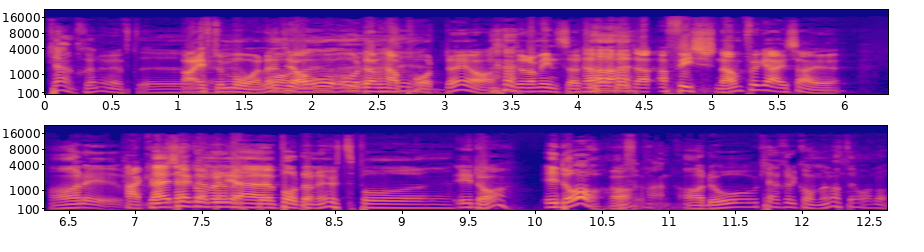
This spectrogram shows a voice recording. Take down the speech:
Kanske nu efter... Ja, efter målet eh, ja, och, och den här podden ja. När de inser att du har blivit affischnamn för guys här ju. Ja, det, kan nej, när kommer den här podden ut? På... Idag. Idag? Ja. För fan. ja, då kanske det kommer något imorgon då.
